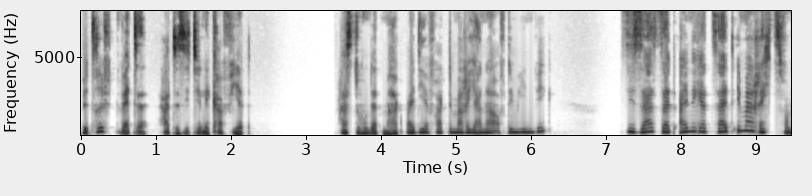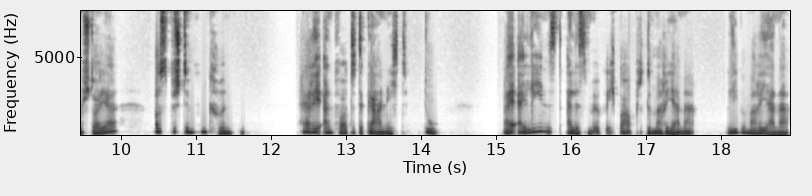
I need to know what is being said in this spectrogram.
Betrifft Wette, hatte sie telegrafiert. Hast du hundert Mark bei dir? fragte Mariana auf dem Hinweg. Sie saß seit einiger Zeit immer rechts vom Steuer, aus bestimmten Gründen. Harry antwortete gar nicht. Du. Bei Eileen ist alles möglich, behauptete Mariana. Liebe Mariana,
